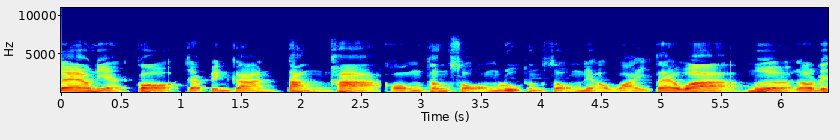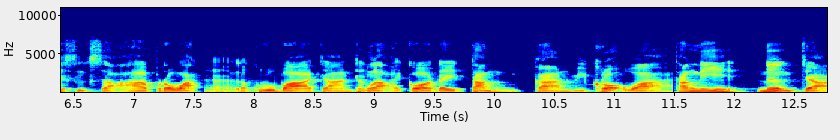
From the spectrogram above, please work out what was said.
แล้วเนี่ยก็จะเป็นการตั้งค่าของทั้งสองลูกทั้งสองเนี่ยเอาไว้ แต่ว่าเมื่อเราได้ศึกษาประวัติและครูบาอาจารย์ทั้งหลายก็ได้ตั้งการวิเคราะห์ว่า ทั้งนี้เนื่องจาก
